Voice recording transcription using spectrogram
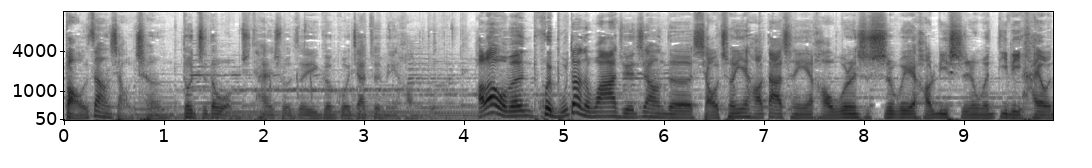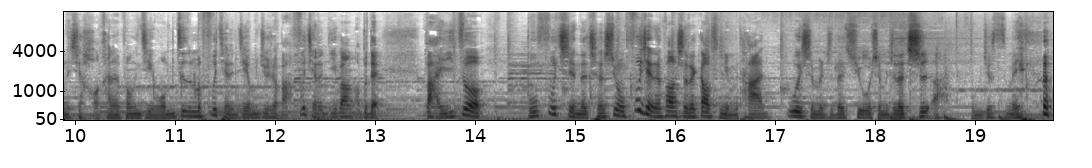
宝藏小城，都值得我们去探索这一个国家最美好的部分。好了，我们会不断的挖掘这样的小城也好，大城也好，无论是食物也好，历史、人文、地理，还有那些好看的风景。我们就这么肤浅的节目，就是要把肤浅的地方啊，不对，把一座不肤浅的城市用肤浅的方式来告诉你们它为什么值得去，为什么值得吃啊。我们就这么一个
